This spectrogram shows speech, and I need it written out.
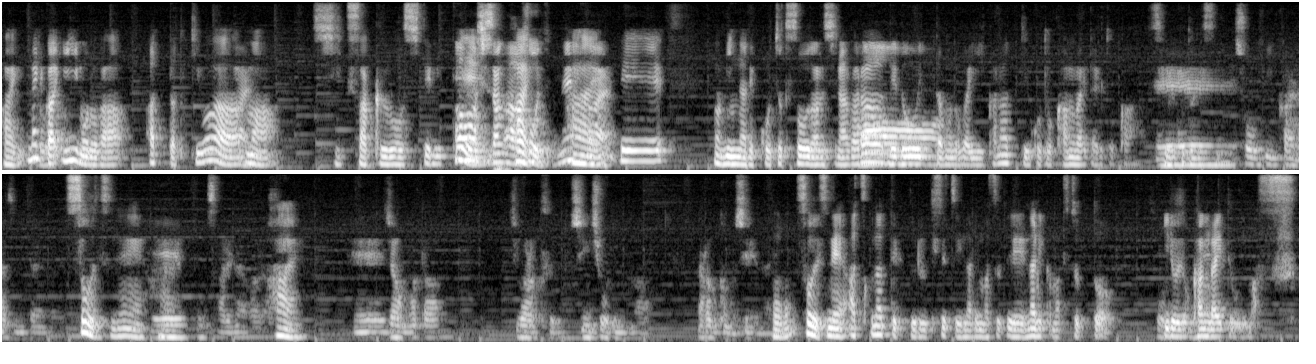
はい。何かいいものがあったときは、はいまあ、試作をしてみて。ああ試作あはいそうですよねはい。はいで、まあ、みんなでこうちょっと相談しながら、で、どういったものがいいかなっていうことを考えたりとか、そういうことですね。えー商品開発みたいな。そうですね。えー、されながら。はい。えーじゃあまた、しばらくすると新商品が並ぶかもしれない。そうですね。暑くなってくる季節になりますので、何かまたちょっといろいろ考えております。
